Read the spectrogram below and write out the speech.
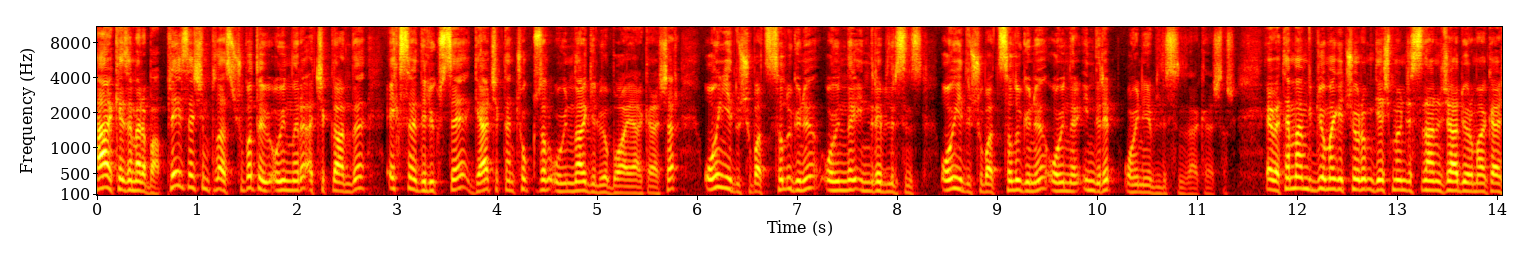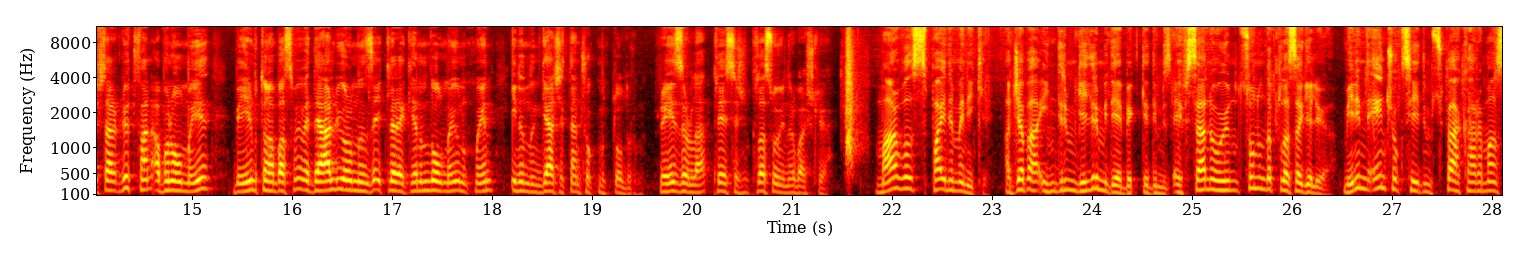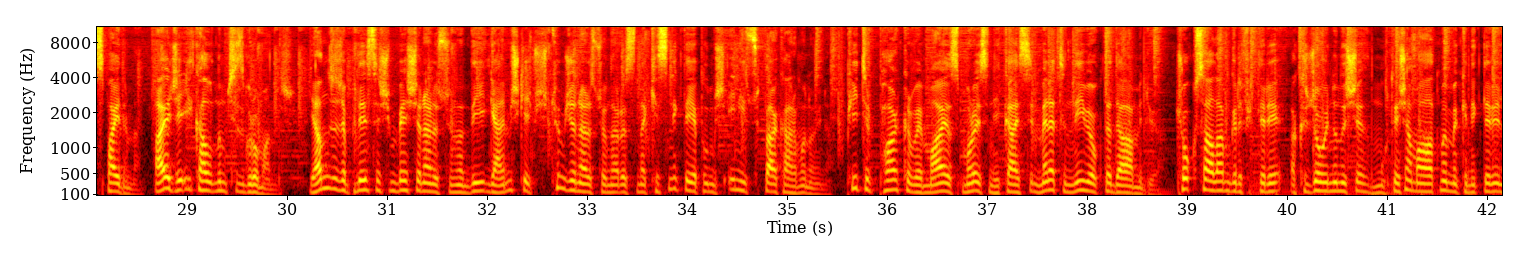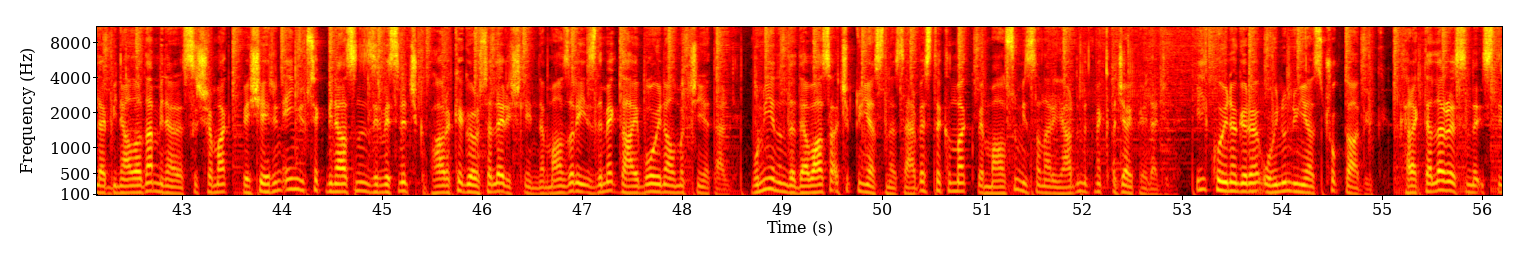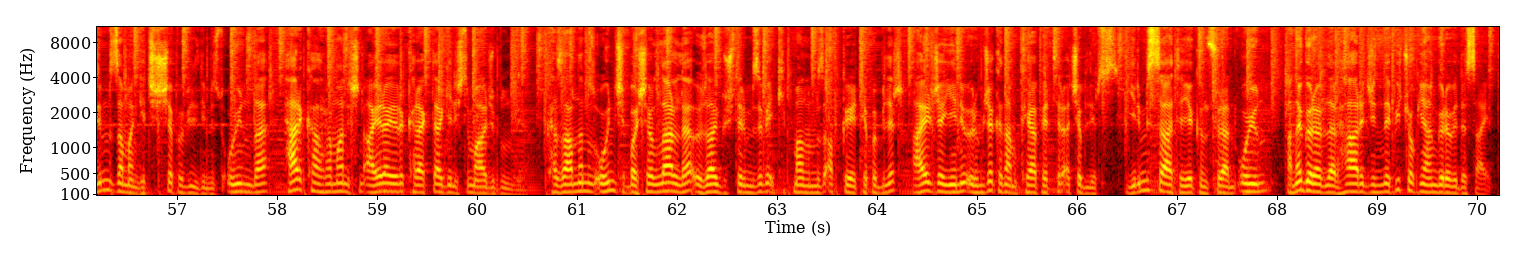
Herkese merhaba. PlayStation Plus Şubat ayı oyunları açıklandı. Extra Deluxe'e gerçekten çok güzel oyunlar geliyor bu ay arkadaşlar. 17 Şubat Salı günü oyunları indirebilirsiniz. 17 Şubat Salı günü oyunları indirip oynayabilirsiniz arkadaşlar. Evet hemen videoma geçiyorum. Geçmeden önce sizden rica ediyorum arkadaşlar. Lütfen abone olmayı, beğeni butonuna basmayı ve değerli yorumlarınızı ekleyerek yanımda olmayı unutmayın. İnanın gerçekten çok mutlu olurum. Razer'la PlayStation Plus oyunları başlıyor. Marvel Spider-Man 2. Acaba indirim gelir mi diye beklediğimiz efsane oyun sonunda Plus'a geliyor. Benim de en çok sevdiğim süper kahraman Spider-Man. Ayrıca ilk aldığım çizgi romandır. Yalnızca PlayStation 5 jenerasyonunda değil gelmiş geçmiş tüm jenerasyonlar arasında kesinlikle yapılmış en iyi süper kahraman oyunu. Peter Parker ve Miles Morales'in hikayesi Manhattan, New York'ta devam ediyor. Çok sağlam grafikleri, akıcı oynanışı, muhteşem ağlatma mekanikleriyle binalardan binaya sıçramak ve şehrin en yüksek binasının zirvesine çıkıp harika görseller eşliğinde manzarayı izlemek dahi bu oyunu almak için yeterli. Bunun yanında devasa açık dünyasında serbest takılmak ve masum insanlara yardım etmek acayip eğlenceli. İlk oyuna göre oyunun dünyası çok daha büyük. Karakterler arasında istediğimiz zaman geçiş yapabildiğimiz oyunda her kahraman için ayrı ayrı karakter geliştirme ağacı bulunuyor. Kazandığımız oyun içi başarılarla özel güçlerimizi ve ekipmanlarımızı upgrade yapabilir. Ayrıca yeni örümcek adam kıyafetleri açabiliriz. 20 saate yakın süren oyun ana görevler haricinde birçok yan görevi de sahip.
